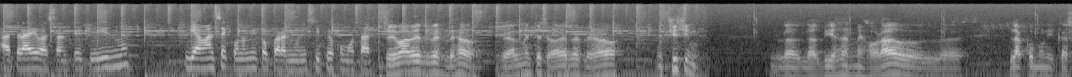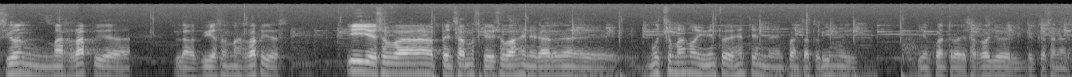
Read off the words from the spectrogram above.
atrae bastante turismo y avance económico para el municipio como tal. Se va a ver reflejado, realmente se va a ver reflejado muchísimo. Las, vías han mejorado, la, comunicación más rápida, las vías son más rápidas. Y eso va, pensamos que eso va a generar eh, mucho más movimiento de gente en, cuanto a turismo y, en cuanto a desarrollo del, del Casanare.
